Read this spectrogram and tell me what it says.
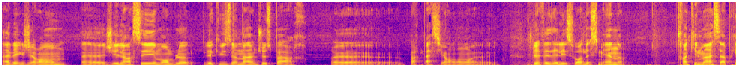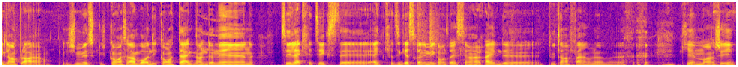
avec Jérôme, j'ai lancé mon blog, Le Cuisinoman, juste par, par passion. Je le faisais les soirs de semaine. Tranquillement, ça a pris de l'ampleur. Je me je commençais à avoir des contacts dans le domaine. Tu sais, la critique, c'était être critique gastronomique, on dirait que c'est un rêve de tout enfant là, qui aime manger.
